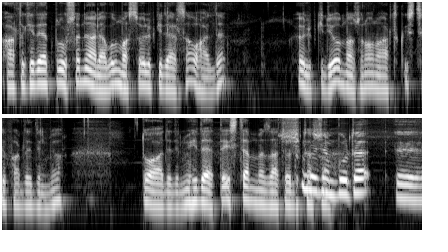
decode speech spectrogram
artık hidayet bulursa ne ala bulmazsa ölüp giderse o halde ölüp gidiyor. Ondan sonra ona artık istiğfarda edilmiyor. Dua edilmiyor. Hidayet de istenmez zaten öldükten Şimdi hocam sonra. burada e,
